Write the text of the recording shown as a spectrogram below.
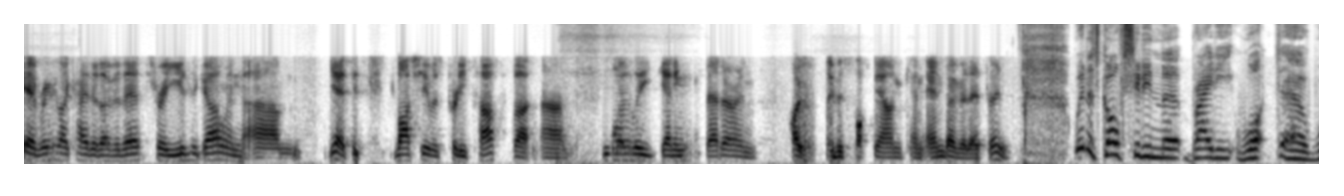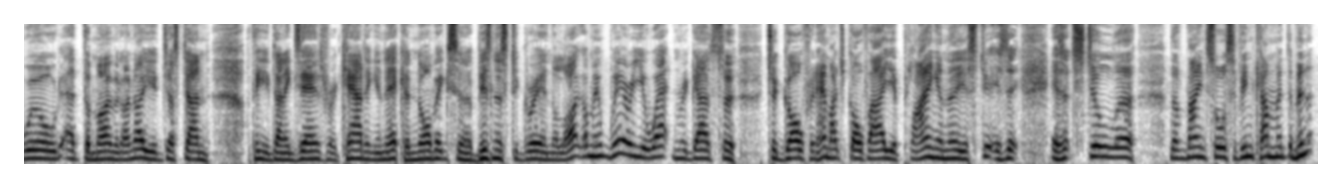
yeah, relocated over there three years ago, and um, yeah, it's, it's, last year was pretty tough, but um, slowly getting better, and hopefully this lockdown can end over there soon. Where does golf sit in the Brady Watt uh, world at the moment? I know you've just done, I think you've done exams for accounting and economics and a business degree and the like. I mean, where are you at in regards to, to golf and how much golf are you playing? And is it is it still uh, the main source of income at the minute?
